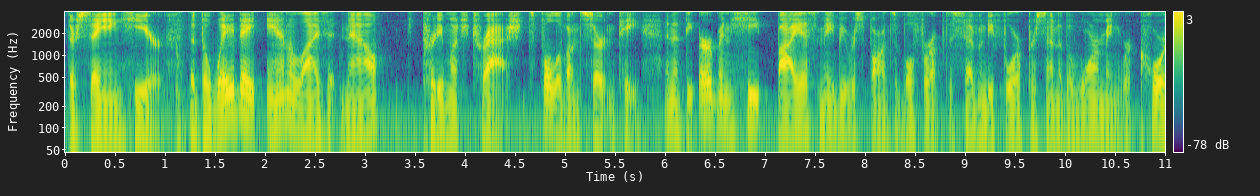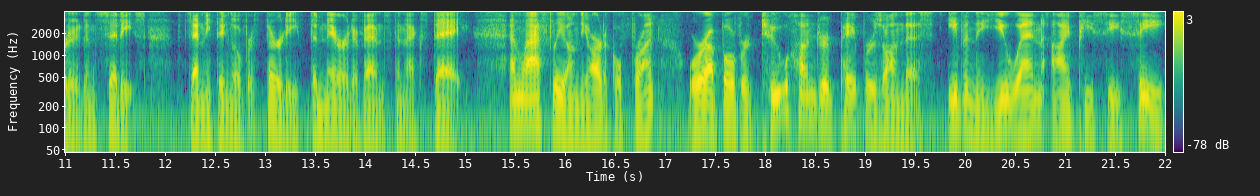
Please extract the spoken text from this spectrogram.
They're saying here that the way they analyze it now pretty much trash. It's full of uncertainty, and that the urban heat bias may be responsible for up to 74% of the warming recorded in cities. If it's anything over 30, the narrative ends the next day. And lastly, on the article front, we're up over 200 papers on this. Even the UN IPCC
